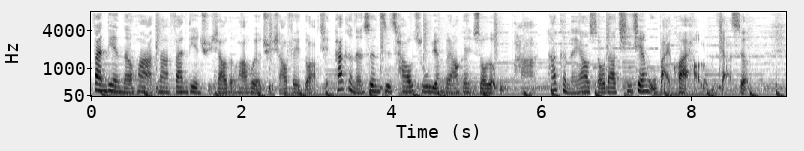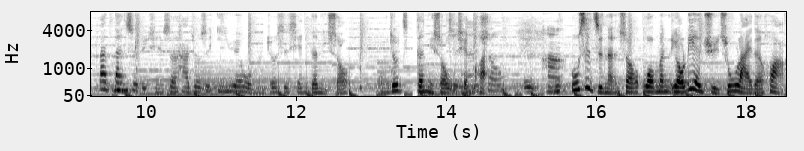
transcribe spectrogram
饭店的话，那饭店取消的话会有取消费多少钱？他可能甚至超出原本要跟你收的五趴，他可能要收到七千五百块。好了，我们假设，那但是旅行社他就是依约，我们就是先跟你收，我们就跟你收五千块，收五趴，不是只能收，我们有列举出来的话。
